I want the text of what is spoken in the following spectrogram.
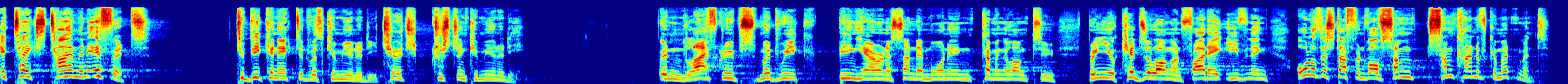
It takes time and effort to be connected with community, church, Christian community. In life groups, midweek, being here on a Sunday morning, coming along to bring your kids along on Friday evening, all of this stuff involves some, some kind of commitment.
